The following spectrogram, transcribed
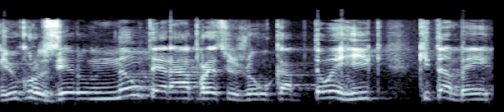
e o Cruzeiro não terá para esse jogo o capitão Henrique, que também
